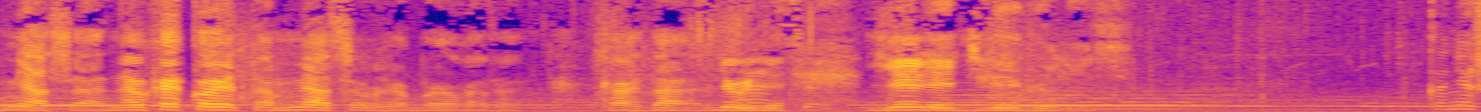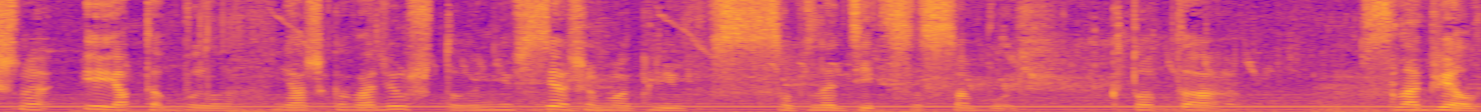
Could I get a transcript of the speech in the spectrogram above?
мясо? На какое там мясо уже было, когда люди еле двигались. Конечно, и это было. Я же говорю, что не все же могли совладеть со собой. Кто-то слабел.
